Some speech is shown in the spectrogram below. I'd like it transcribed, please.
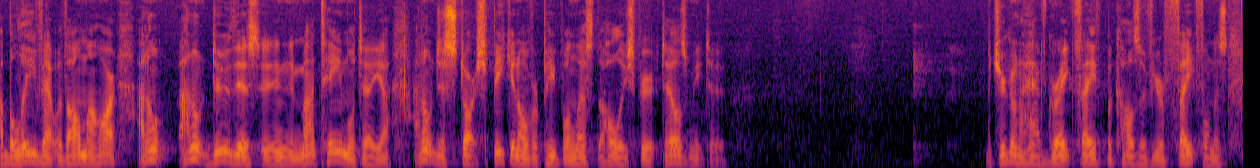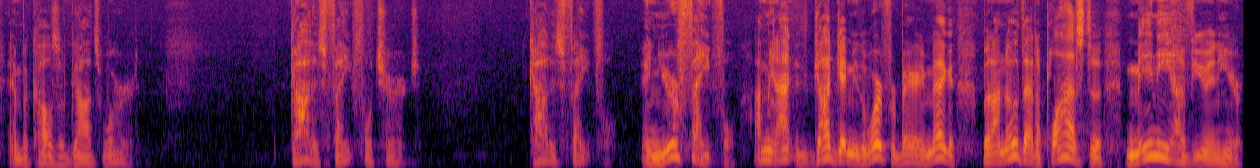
I believe that with all my heart. I don't, I don't do this, and my team will tell you, I don't just start speaking over people unless the Holy Spirit tells me to. But you're going to have great faith because of your faithfulness and because of God's Word. God is faithful, church. God is faithful. And you're faithful. I mean, I, God gave me the word for Barry and Megan, but I know that applies to many of you in here.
